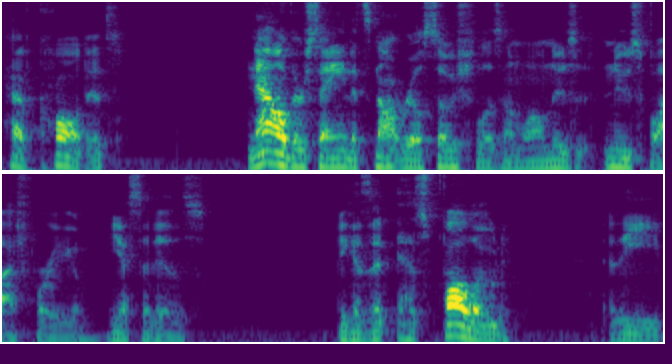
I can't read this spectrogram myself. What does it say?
have called it. Now they're saying it's not real socialism. Well, news newsflash for you. Yes, it is. Because it has followed the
